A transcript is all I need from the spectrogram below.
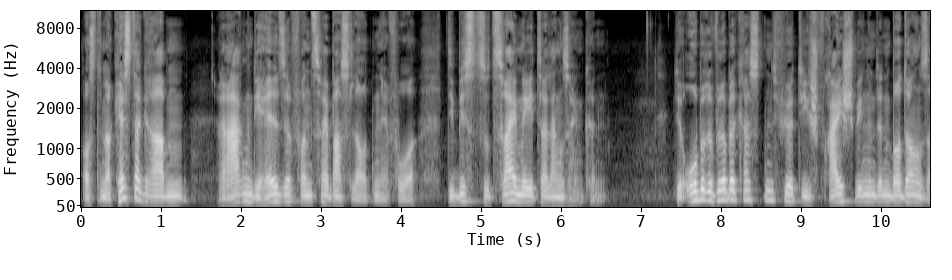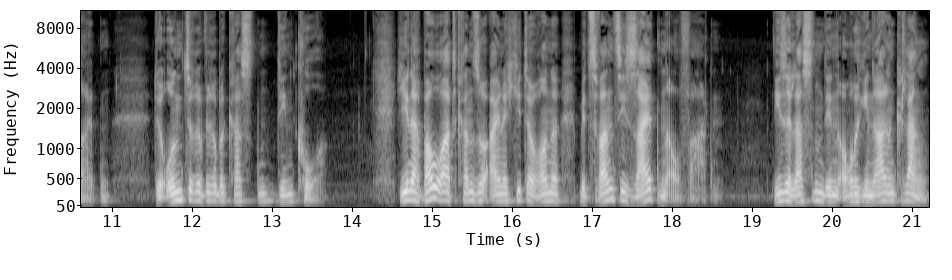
Aus dem Orchestergraben ragen die Hälse von zwei Basslauten hervor, die bis zu zwei Meter lang sein können. Der obere Wirbelkasten führt die freischwingenden Bourdon-Saiten, der untere Wirbelkasten den Chor. Je nach Bauart kann so eine Chitarronne mit 20 Saiten aufwarten. Diese lassen den originalen Klang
